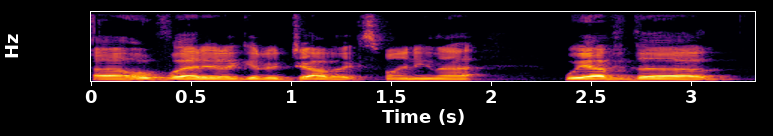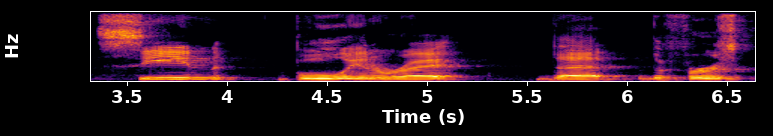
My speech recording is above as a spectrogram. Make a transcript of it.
Uh, hopefully I did a good job of explaining that. We have the seen Boolean array that the first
